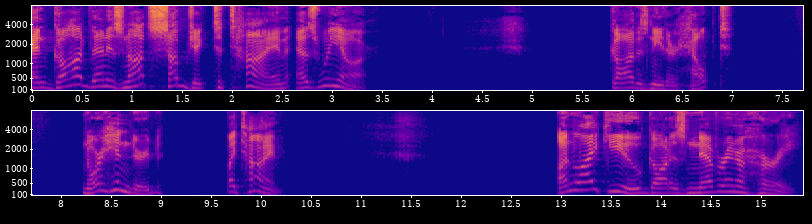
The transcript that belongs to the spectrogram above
And God then is not subject to time as we are. God is neither helped nor hindered by time. Unlike you, God is never in a hurry.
